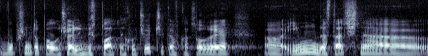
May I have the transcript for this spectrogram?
в общем-то, получали бесплатных учетчиков, которые э, им достаточно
